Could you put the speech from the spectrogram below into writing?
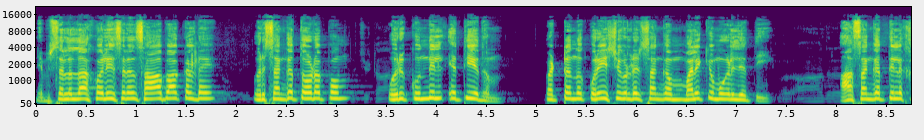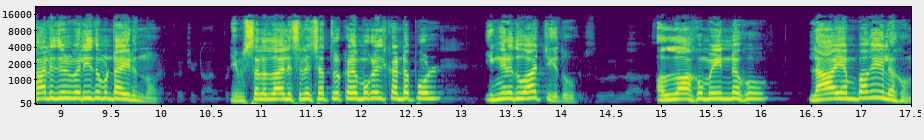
നബി സല്ലാഹു അലൈഹി സ്വലം സഹാബാക്കളുടെ ഒരു സംഘത്തോടൊപ്പം ഒരു കുന്നിൽ എത്തിയതും പെട്ടെന്ന് കുറേശുകളുടെ ഒരു സംഘം മലയ്ക്ക് മുകളിലെത്തി. ആ സംഘത്തിൽ ഖാലിദിൻ വലീദും ഉണ്ടായിരുന്നു. നബി സല്ലാ അലൈഹി സ്വലം ശത്രുക്കളെ മുകളിൽ കണ്ടപ്പോൾ ഇങ്ങനെ ദുവാ ചെയ്തു. അള്ളാഹു ലായം യംബഗി ലഹും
